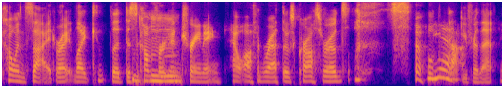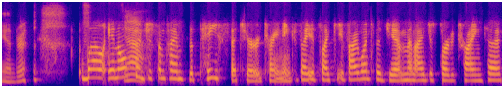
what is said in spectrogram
coincide, right? Like the discomfort Mhm. in training. How often we're at those crossroads. so Yeah. thank you for that, Leandra. Well, and also Yeah. just sometimes the pace that you're training, because it's like if I went to the gym and I just started trying to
